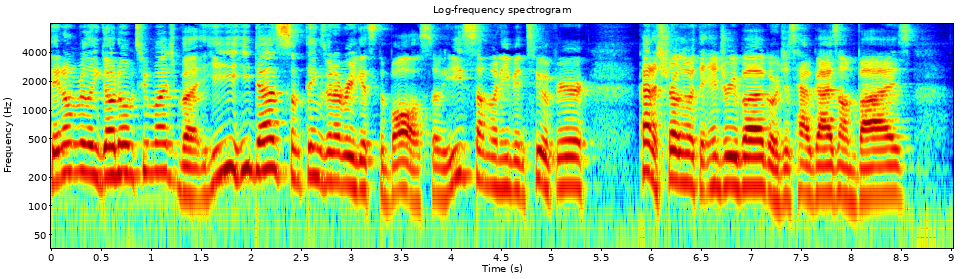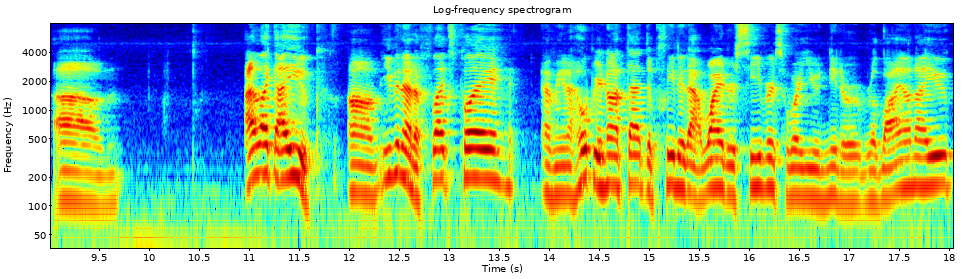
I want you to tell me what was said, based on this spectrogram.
they don't really go to him too much, but he he does some things whenever he gets the ball. So he's someone even too. If you're kind of struggling with the injury bug or just have guys on buys, um, I like Aiyuk Um, even at a flex play, I mean, I hope you're not that depleted at wide receiver to where you need to rely on Aiyuk,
